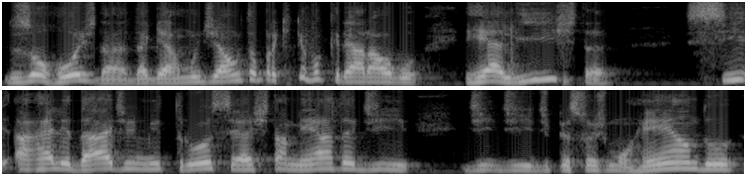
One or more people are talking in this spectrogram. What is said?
dos horrores da, da Guerra Mundial, então para que, que eu vou criar algo realista se a realidade me trouxe esta merda de, de, de, de pessoas morrendo,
